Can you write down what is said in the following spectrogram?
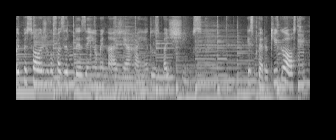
Oi pessoal, hoje eu vou fazer um desenho em homenagem à Rainha dos Baixinhos. Espero que gostem!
